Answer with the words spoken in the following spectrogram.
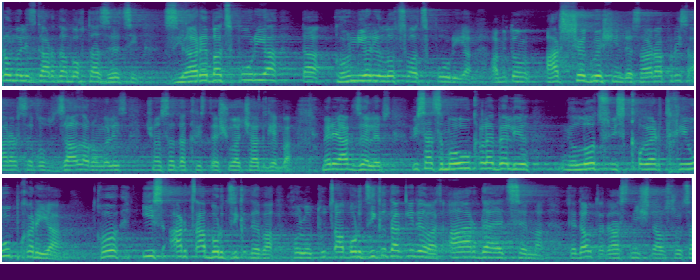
რომელიც გარდა მოხდა ზეცით ზიარებაც პურია და გონიერი ლოცვაც პურია. ამიტომ არ შეგვეშინდეს არაფრის არ არსებობს ძალა რომელიც ჩვენსა და ქრისტეს შუა ჩადგება. მე აგზელებს ვისაც მოუკლებელი ლოცვის კვერთხი უპყრია ხო ის არ წაბორძიკდება. ხოლო თუ წაბორძიკდა კიდევაც არ დაეცემა. ხედავთ რას ნიშნავს როცა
